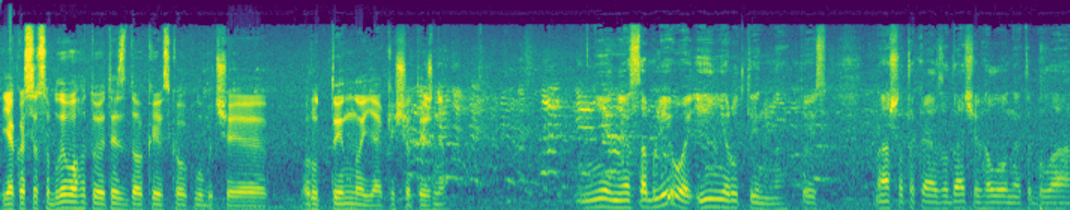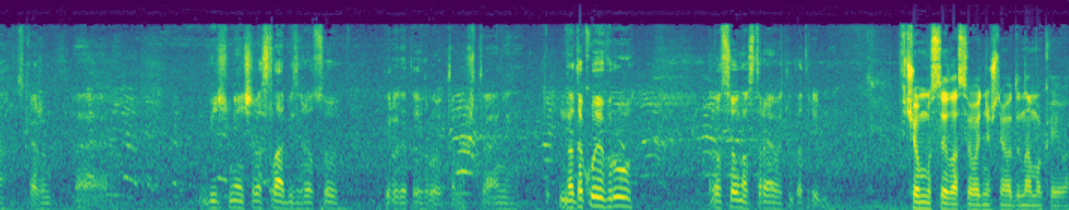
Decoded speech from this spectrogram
Якось особливо готуєтесь до київського клубу чи рутинно, як і щотижня? Не, не особливо и не рутинно. То есть наша такая задача головная это была, скажем, э, більш-менш расслабить гравцов перед этой игрой, потому что они на такую игру гравцов настраивать не потрібно. В чому сила сьогоднішнього Динамо Києва?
